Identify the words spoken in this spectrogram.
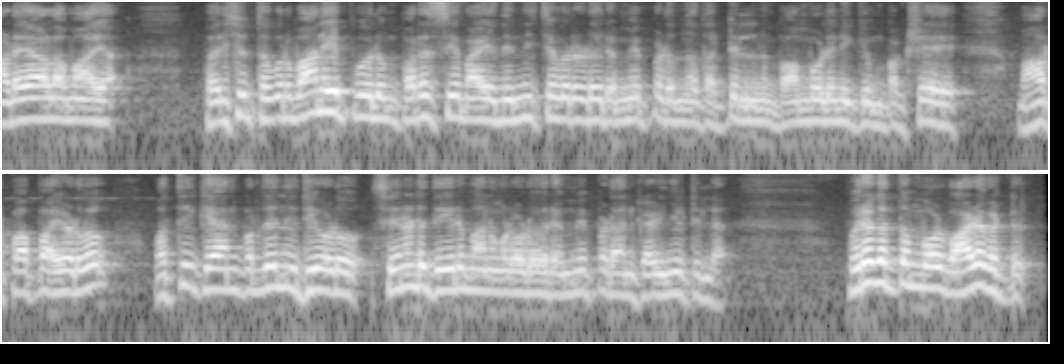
അടയാളമായ പരിശുദ്ധ കുർബാനയെപ്പോലും പരസ്യമായി നിന്ദിച്ചവരോട് രമ്യപ്പെടുന്ന തട്ടിൽ നിന്നും പാമ്പോളിനിക്കും പക്ഷേ മാർപ്പാപ്പായോടോ വത്തിക്കാൻ പ്രതിനിധിയോടോ സിനഡ് തീരുമാനങ്ങളോടോ രമ്യപ്പെടാൻ കഴിഞ്ഞിട്ടില്ല. പുരകത്തുമ്പോൾ വാഴവെട്ട്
